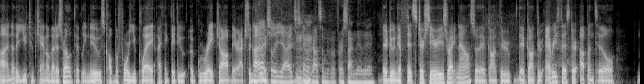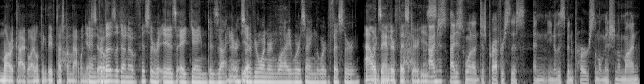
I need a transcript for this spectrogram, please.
Uh, another YouTube channel that is relatively new is called Before You Play. I think they do a great job. They're actually doing, I actually, yeah, I just came across them for the first time the other day. they're doing a Pfister series right now. So they've gone through they've gone through every Pfister up until Maracaibo. I don't think they've touched on that one yet. And so for those that don't know, Pfister is a game designer. So Yeah. if you're wondering why we're saying the word Pfister, Alexander Pfister, he's I just I just want to just preface this, and you know this has been a personal mission of mine,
